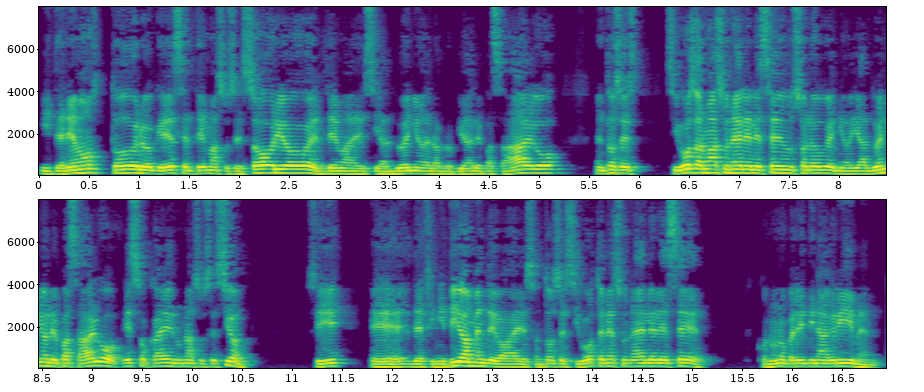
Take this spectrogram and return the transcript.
y tenemos todo lo que es el tema sucesorio, el tema de si al dueño de la propiedad le pasa algo. Entonces, si vos armás una LLC de un solo dueño y al dueño le pasa algo, eso cae en una sucesión. ¿sí? Eh, definitivamente va a eso. Entonces, si vos tenés una LLC con un operating agreement,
